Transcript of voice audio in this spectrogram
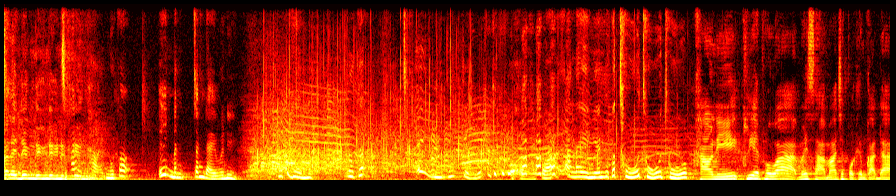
ก็เลยดึงดึงดึงดึงใช่ดึง ค่ะ หนูก็ เอ้ยมันจังใดวะนี่หนูก็ดูหนูก็เอ้ย มันเจ๋งมันก็บอกว่าอะไรอย่างเงี้ยหนูก็ถูถูถูคราวนี้เครียดเพราะว่าไม่สามารถจะปลดเข็มขัดได้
